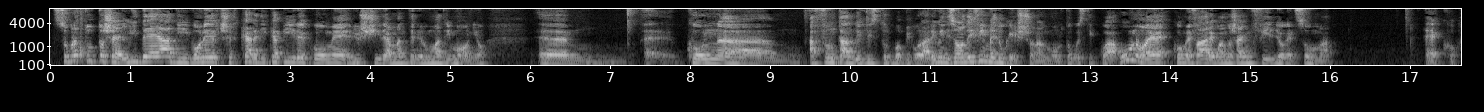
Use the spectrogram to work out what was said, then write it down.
soprattutto c'è l'idea di voler cercare di capire come riuscire a mantenere un matrimonio ehm, eh, con, eh, affrontando il disturbo bipolare. Quindi sono dei film educational molto questi qua. Uno è come fare quando c'hai un figlio che insomma Ecco,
